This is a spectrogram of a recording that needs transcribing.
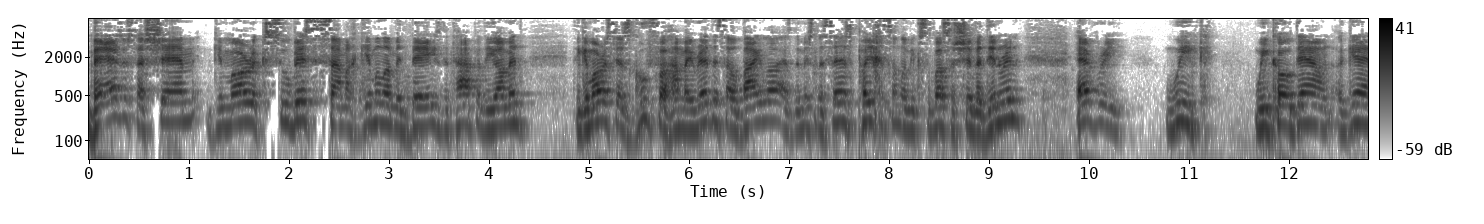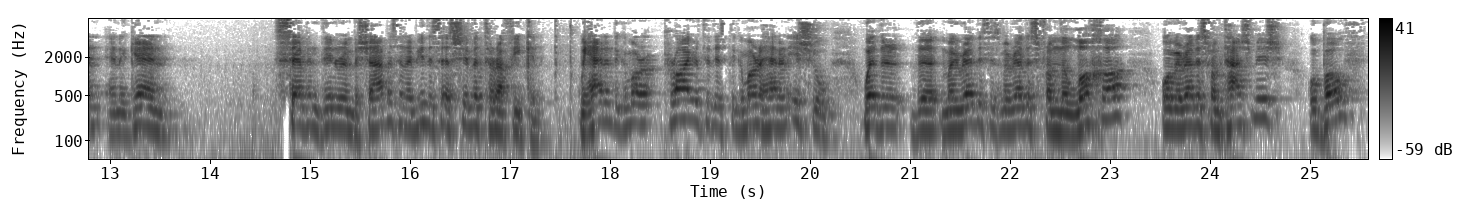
Be'ezus Hashem, Gemara Ksubis, Samach Gimel Amid Beis, the top of the Yomid. The Gemara says, Gufa HaMayredis Al Baila, as the Mishnah says, Peiches Alam Iksubas Shiva Dinrin. Every week, we go down again and again, seven Dinrin B'Shabbos, and Abiyudah says Shiva Tarafikin. We had in the Gemara, prior to this, the Gemara had an issue, whether the Mayredis is Mayredis from the Locha, or Mayredis from Tashmish, or both,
